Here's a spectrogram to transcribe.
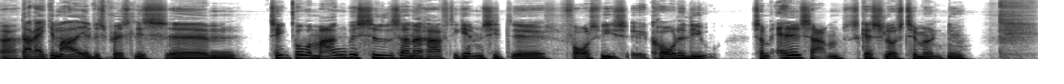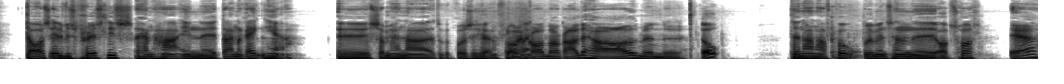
ja. Der er rigtig meget Elvis Presleys... Øh, Tænk på, hvor mange besiddelser han har haft igennem sit øh, forholdsvis øh, korte liv, som alle sammen skal slås til mønt nu. der er også Elvis Presleys, han har en, øh, der er en ring her, øh, som han har... Du kan prøve at se her. Flot han godt nok aldrig har ejet, men øh, Den har han haft på, mens han øh, optrådte. ja,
